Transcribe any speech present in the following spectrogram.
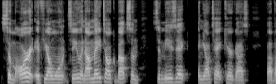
some art if y'all want to, and I may talk about some some music. And y'all take care, guys. Bye bye.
